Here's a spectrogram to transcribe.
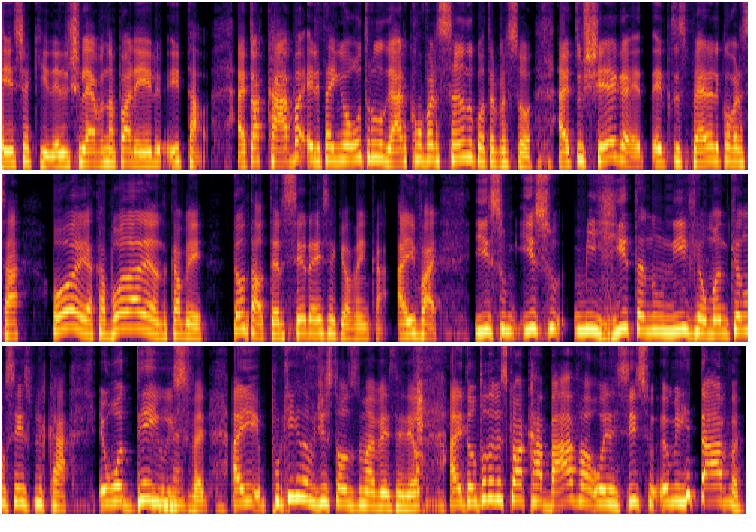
este aqui. Ele te leva no aparelho e tal. Aí tu acaba, ele tá em outro lugar conversando com outra pessoa. Aí tu chega, ele, tu espera ele conversar. Oi, acabou lá, Leandro? Acabei. Então tá, o terceiro é esse aqui, ó. Vem cá. Aí vai. Isso, isso me irrita num nível, mano, que eu não sei explicar. Eu odeio Né. isso, velho. Aí, por que, que não me diz todos de uma vez, entendeu? Aí, então, toda vez que eu acabava o exercício, eu me irritava.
